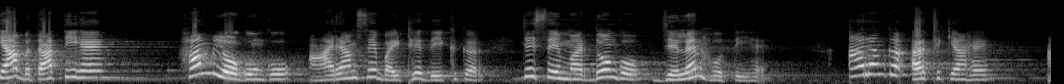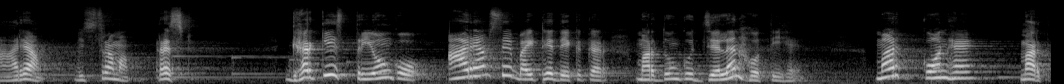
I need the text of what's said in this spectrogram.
क्या बताती है हम लोगों को आराम से बैठे देखकर जैसे मर्दों को जलन होती है आराम का अर्थ क्या है आराम विश्राम रेस्ट घर की स्त्रियों को आराम से बैठे देखकर मर्दों को जलन होती है मर्द कौन है मर्द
